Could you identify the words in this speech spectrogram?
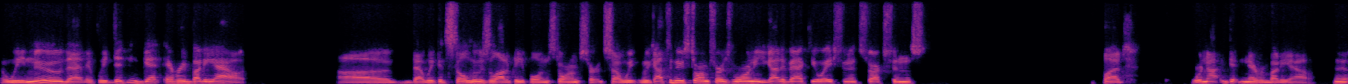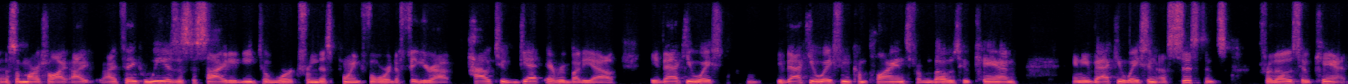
we knew that if we didn't get everybody out, uh, that we could still lose a lot of people in storm surge. So we, we got the new storm surge warning, you got evacuation instructions, but we're not getting everybody out. Uh, so Marshall, I, I, I think we as a society need to work from this point forward to figure out how to get everybody out. Evacuation, evacuation compliance from those who can, and evacuation assistance for those who can't.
